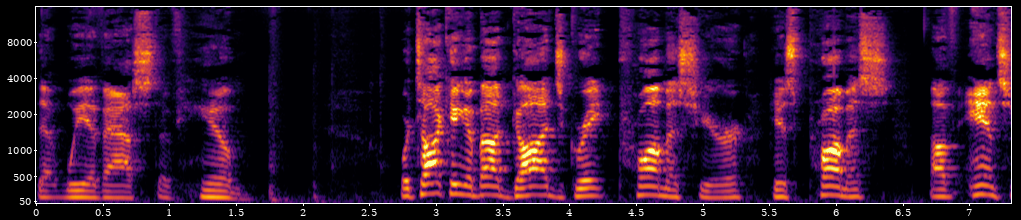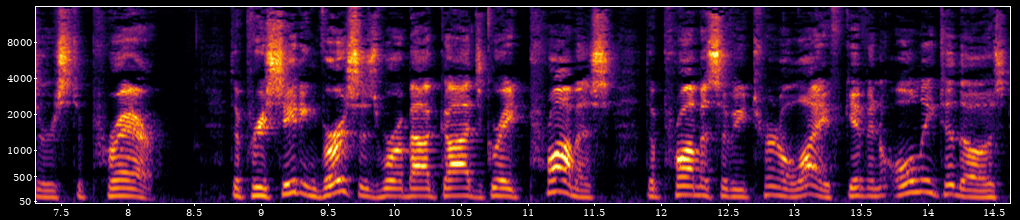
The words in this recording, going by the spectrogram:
that we have asked of him. We're talking about God's great promise here, his promise of answers to prayer. The preceding verses were about God's great promise, the promise of eternal life given only to those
